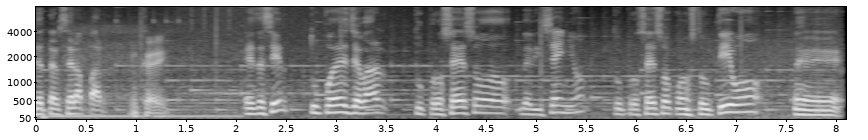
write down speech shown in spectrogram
de tercera parte. Ok. Es decir, tú puedes llevar tu proceso de diseño, tu proceso constructivo, eh,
